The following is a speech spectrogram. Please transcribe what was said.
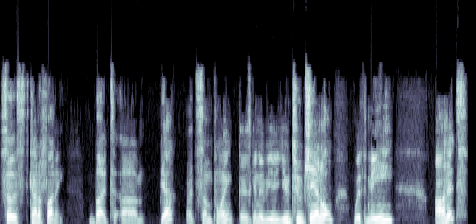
So it's kind of funny. But um, yeah, at some point, there's going to be a YouTube channel with me on it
